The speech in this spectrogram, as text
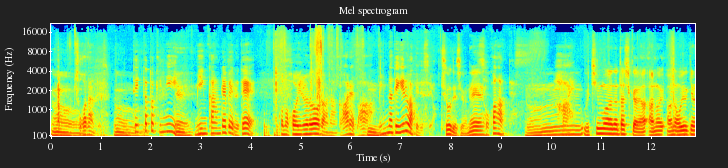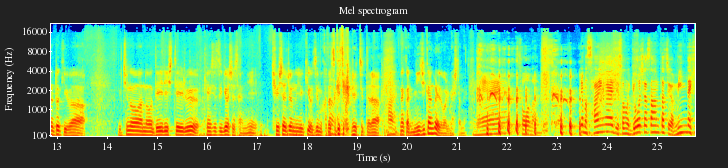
うん、そこなんです。うん、っていった時に、ええ。民間レベルでこのホイールローダーなんかあれば、うん。みんなできるわけですよ、そうですよね。そこなんです、うーん、はい。うちもあの確かあのあの大雪の時はうちのあの出入りしている建設業者さんに駐車場の雪を全部片付けてくれって言ったら、はい。なんか2時間ぐらいで終わりましたね。ねえ。そうなんですよ。でも災害時その業者さんたちがみんな引っ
